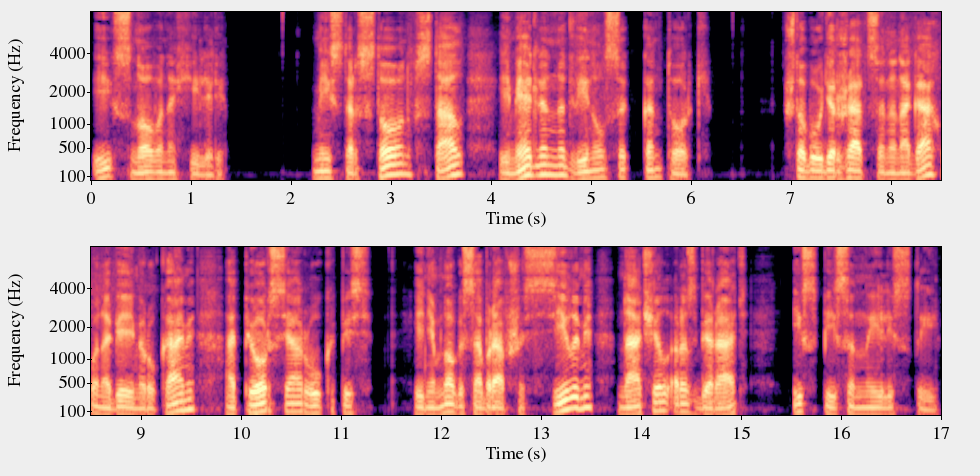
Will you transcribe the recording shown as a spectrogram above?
и снова на Хиллери. Мистер Стоун встал и медленно двинулся к конторке. Чтобы удержаться на ногах, он обеими руками оперся о рукопись и, немного собравшись силами, начал разбирать исписанные листы.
